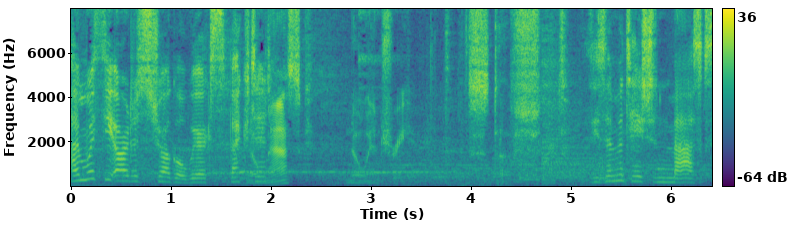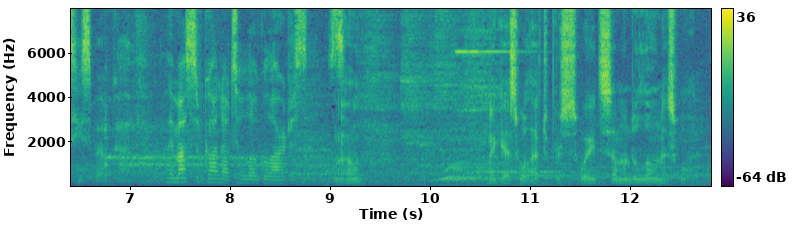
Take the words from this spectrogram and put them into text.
I'm with the artist struggle. We're expected. No mask, no entry. Stuff shit. These invitation masks he spoke of. They must have gone out to local artisans. Well, I guess we'll have to persuade someone to loan us one.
